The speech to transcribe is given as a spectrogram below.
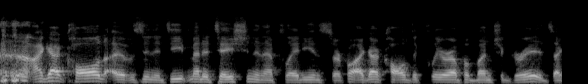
I got called. I was in a deep meditation in that Pleiadian circle. I got called to clear up a bunch of grids. I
